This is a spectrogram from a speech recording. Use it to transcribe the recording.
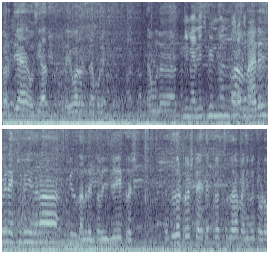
गर्दी आहे होती आज रविवार होती त्यामुळे. त्यामुळं मॅनेजमेंट मॅनेजमेंट ॲक्च्युली जरा चुकीचं झालं त्यांचं म्हणजे जे ट्रस्ट त्यांचं जो ट्रस्ट आहे त्या ट्रस्टचं जरा मॅनेजमेंट थोडं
